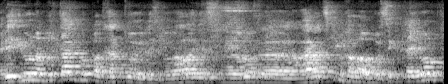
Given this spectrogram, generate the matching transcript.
Регионы бы так бы подготовились бы с э, э, городским головой, секретарем,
